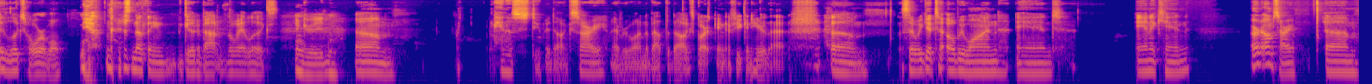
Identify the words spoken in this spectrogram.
it looks horrible. Yeah, There's nothing good about the way it looks. agreed. Um, man, those stupid dogs. Sorry, everyone, about the dogs barking. If you can hear that. Um, so we get to Obi Wan and Anakin, or no, I'm sorry. Um,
